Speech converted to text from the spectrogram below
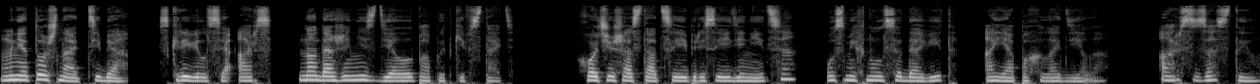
«Мне тошно от тебя», — скривился Арс, но даже не сделал попытки встать. «Хочешь остаться и присоединиться?» — усмехнулся Давид, а я похолодела. Арс застыл,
